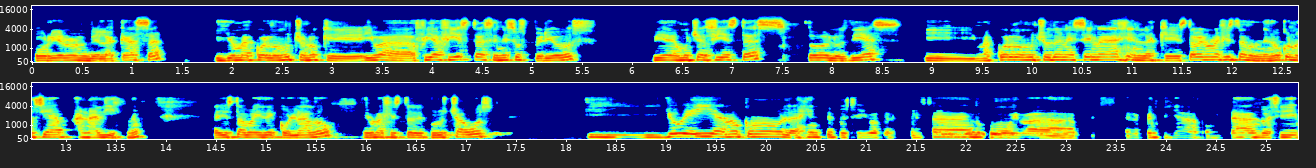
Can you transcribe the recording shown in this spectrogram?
corrieron de la casa y yo me acuerdo mucho, ¿no? Que iba, fui a fiestas en esos periodos, fui a muchas fiestas todos los días y me acuerdo mucho de una escena en la que estaba en una fiesta donde no conocía a nadie, ¿no? Yo estaba ahí de colado, era una fiesta de puros chavos y yo veía, ¿no? Cómo la gente pues se iba alcoholizando, cómo iba pues, de repente ya vomitando, así.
